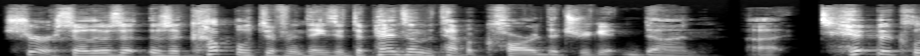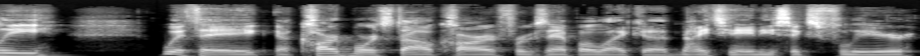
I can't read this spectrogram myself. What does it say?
Sure. So there's a there's a couple of different things. It depends on the type of card that you're getting done. Uh, typically, with a, a, cardboard style card, for example, like a 1986 Fleer,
